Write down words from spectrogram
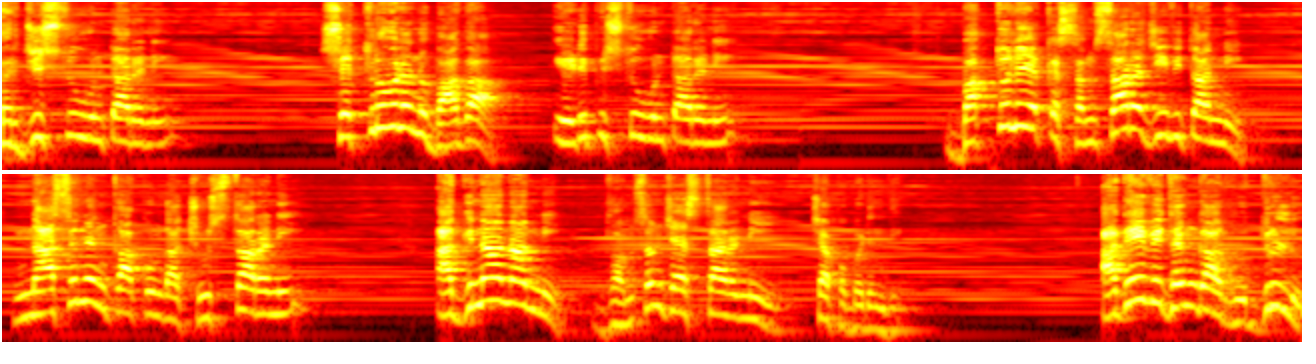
గర్జిస్తూ ఉంటారని శత్రువులను బాగా ఏడిపిస్తూ ఉంటారని భక్తుల యొక్క సంసార జీవితాన్ని నాశనం కాకుండా చూస్తారని అజ్ఞానాన్ని ధ్వంసం చేస్తారని చెప్పబడింది. అదేవిధంగా రుద్రులు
